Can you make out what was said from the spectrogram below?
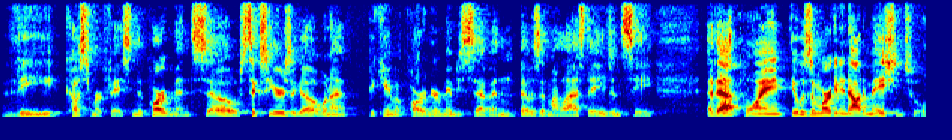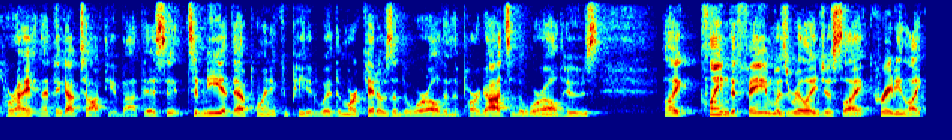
the customer facing department. So, six years ago, when I became a partner, maybe seven, that was at my last agency. At that point, it was a marketing automation tool, right? And I think I've talked to you about this. It, to me, at that point, it competed with the Marketos of the world and the Pardots of the world, whose like claim to fame was really just like creating like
